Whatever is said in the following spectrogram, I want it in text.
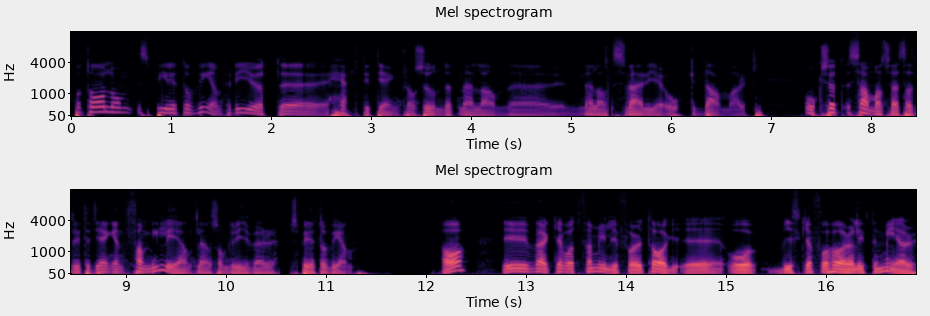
På tal om Spirit of Ven, för det är ju ett eh, häftigt gäng från sundet mellan, eh, mellan Sverige och Danmark. Också ett sammansvetsat litet gäng, en familj egentligen som driver Spirit of Ven. Ja, det verkar vara ett familjeföretag eh, och vi ska få höra lite mer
